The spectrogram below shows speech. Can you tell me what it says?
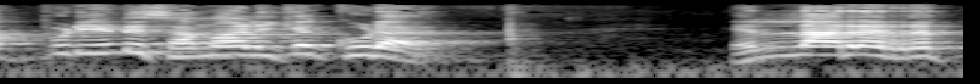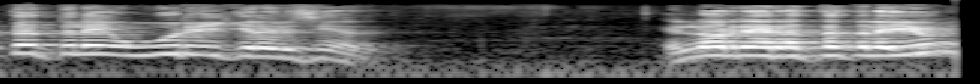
அப்படின்னு சமாளிக்க கூடாது. எல்லாரும் ரத்தத்திலையும் ஊறி இருக்கிற விஷயம் அது. எல்லோருடைய ரத்தத்திலையும்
